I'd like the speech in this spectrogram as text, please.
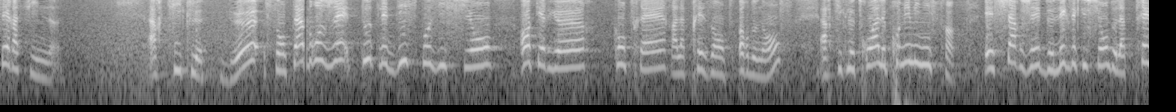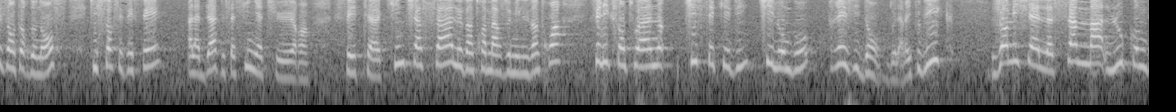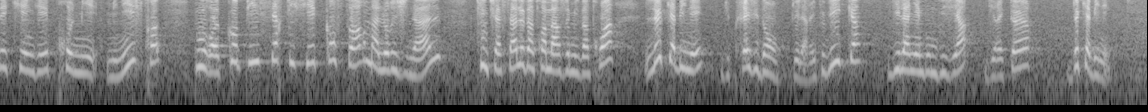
Séraphine. Article 2. Sont abrogées toutes les dispositions antérieures contraires à la présente ordonnance. Article 3. Le Premier ministre est chargé de l'exécution de la présente ordonnance qui sort ses effets à la date de sa signature. Fait à Kinshasa le 23 mars 2023, Félix Antoine Tshisekedi Chilombo, président de la République, Jean-Michel Sama Lukonde Kienge, Premier ministre, pour copie certifiée conforme à l'original. Kinshasa, le 23 mars 2023, le cabinet du président de la République, Guilagne Mboumbouizia, directeur de cabinet.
